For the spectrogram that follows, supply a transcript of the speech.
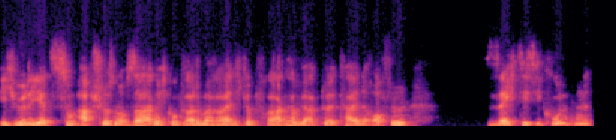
ich würde jetzt zum Abschluss noch sagen, ich gucke gerade mal rein, ich glaube, Fragen haben wir aktuell keine offen. 60 Sekunden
